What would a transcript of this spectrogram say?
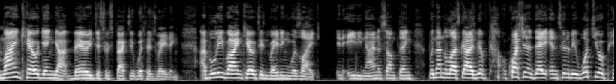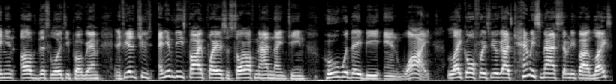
Ryan Kerrigan got very disrespected with his rating. I believe Ryan Kerrigan's rating was like an 89 or something. But nonetheless, guys, we have a question of the day, and it's going to be what's your opinion of this loyalty program? And if you had to choose any of these five players to start off Madden 19, who would they be and why? Like goal for this video, guys. Can we smash 75 likes?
